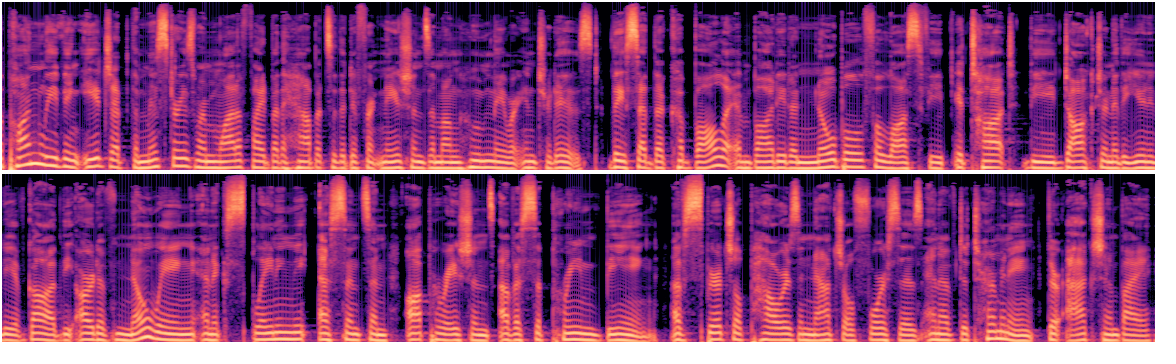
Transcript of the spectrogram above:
Upon leaving Egypt, the mysteries were modified by the habits of the different nations among whom they were introduced. They said that Kabbalah embodied a noble philosophy. It taught the doctrine of the unity of God, the art of knowing and explaining the essence and operations of a supreme being, of spiritual powers and natural forces, and of determining their action by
